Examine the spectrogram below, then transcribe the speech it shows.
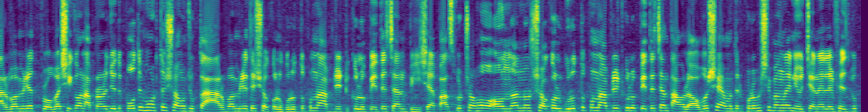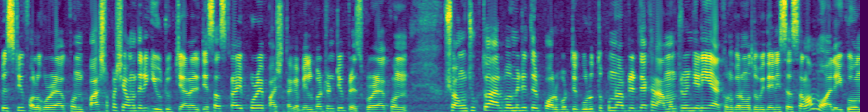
আরব আমিরাত প্রবাসীগণ, আপনারা যদি প্রতি মুহূর্তে সংযুক্ত আরব আমিরাতের সকল গুরুত্বপূর্ণ আপডেটগুলো পেতে চান, ভিসা, পাসপোর্ট সহ অন্যান্য সকল গুরুত্বপূর্ণ আপডেটগুলো পেতে চান, তাহলে অবশ্যই আমাদের প্রবাসী বাংলা নিউজ চ্যানেলের ফেসবুক পেজটি ফলো করে রাখুন। পাশাপাশি আমাদের ইউটিউব চ্যানেলটি সাবস্ক্রাইব করে পাশে থাকা বেল বাটনটি প্রেস করে রাখুন। সংযুক্ত আরব আমিরাতের পরবর্তী গুরুত্বপূর্ণ আপডেট দেখার আমন্ত্রণ জানিয়ে এখনকার মতো বিদায় নিচ্ছে। আসসালামু আলাইকুম।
